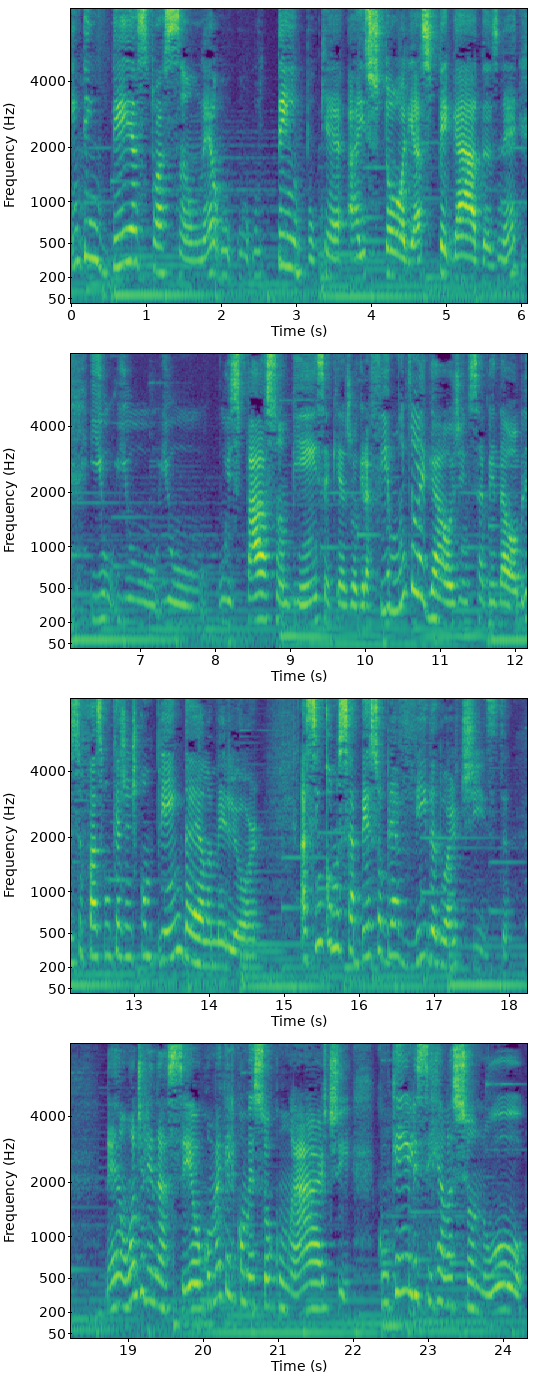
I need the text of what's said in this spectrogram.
entender a situação, né? O, o, o tempo que é a história, as pegadas, né? E o, e o, e o, o espaço, a ambiência, que é a geografia, é muito legal a gente saber da obra. Isso faz com que a gente compreenda ela melhor. Assim como saber sobre a vida do artista. Né? Onde ele nasceu, como é que ele começou com arte, com quem ele se relacionou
